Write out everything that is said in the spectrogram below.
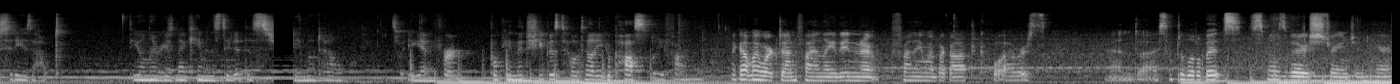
Electricity is out. The only reason I came and stayed at this shitty motel. That's what you get for booking the cheapest hotel you could possibly find. I got my work done finally. The internet finally went back on after a couple hours. And uh, I slept a little bit. It smells very strange in here.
